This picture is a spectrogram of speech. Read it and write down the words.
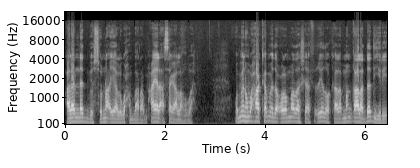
Cala nadbi sunno ayaa lagu xambaaraa maxaa yeele asagaa la huba. Wa minhum waxaa ka mid a culummada shaaficiyadoo kale man qaala dad yiri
